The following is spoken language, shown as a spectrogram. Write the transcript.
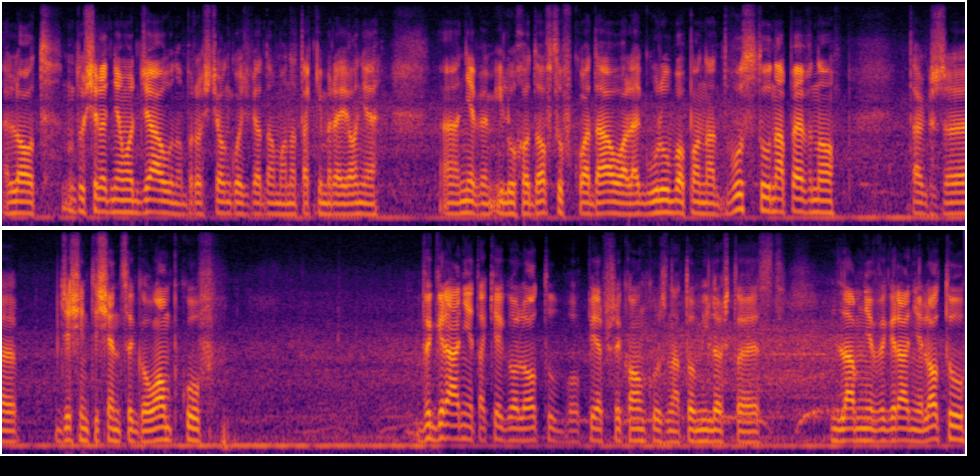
lot, no tu średnią oddziału, no bo rozciągłość wiadomo na takim rejonie e, nie wiem ilu hodowców wkładało, ale grubo ponad 200 na pewno także 10 tysięcy gołąbków. Wygranie takiego lotu, bo pierwszy konkurs na tą ilość to jest dla mnie wygranie lotu,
